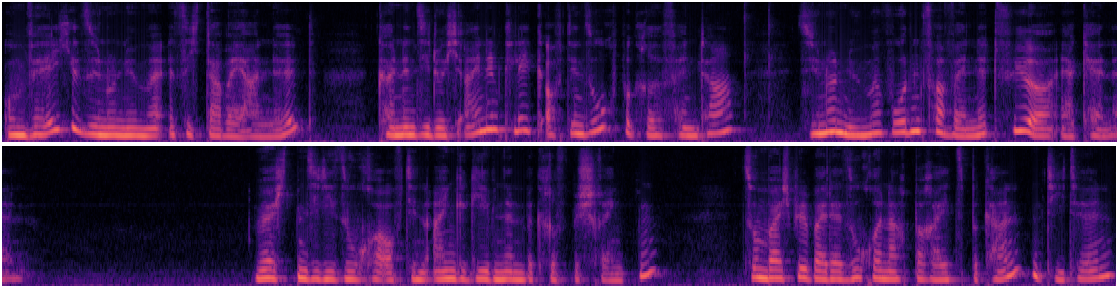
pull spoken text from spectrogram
Um welche Synonyme es sich dabei handelt, können Sie durch einen Klick auf den Suchbegriff hinter Synonyme wurden verwendet für erkennen. Möchten Sie die Suche auf den eingegebenen Begriff beschränken, zum Beispiel bei der Suche nach bereits bekannten Titeln,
